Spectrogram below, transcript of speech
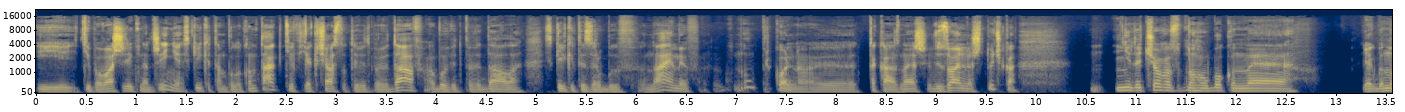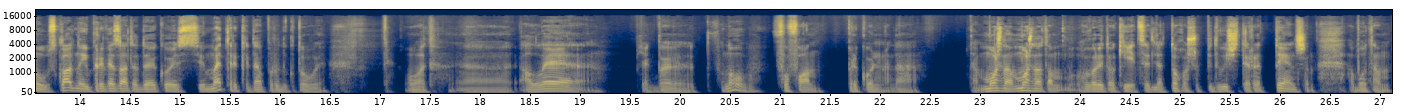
і типу, ваш рік на джині, скільки там було контактів, як часто ти відповідав або відповідала, скільки ти зробив наймів. Ну, прикольно. Е, Така, знаєш, візуальна штучка. Ні до чого з одного боку не якби ну складно її прив'язати до якоїсь метрики да, продуктової. От. Е, але якби воно фофан. Прикольно, да. Там можна, можна там говорити, окей, це для того, щоб підвищити ретеншн, або там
